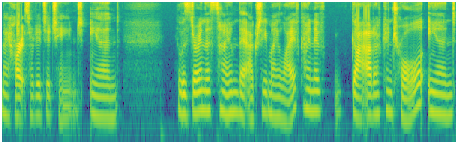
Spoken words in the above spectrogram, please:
my heart started to change. And it was during this time that actually my life kind of got out of control. And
